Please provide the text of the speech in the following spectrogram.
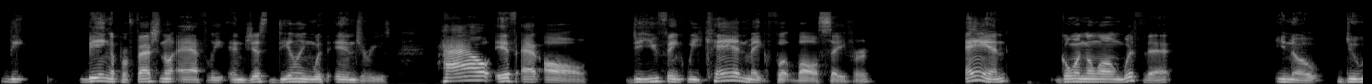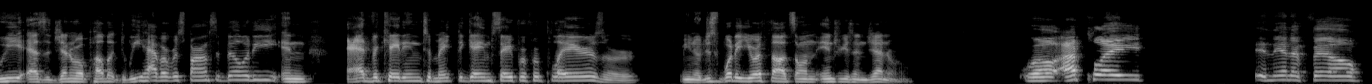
the being a professional athlete and just dealing with injuries, how, if at all, do you think we can make football safer? And going along with that, you know, do we as a general public, do we have a responsibility in advocating to make the game safer for players or you know, just what are your thoughts on injuries in general? Well, I played in the NFL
